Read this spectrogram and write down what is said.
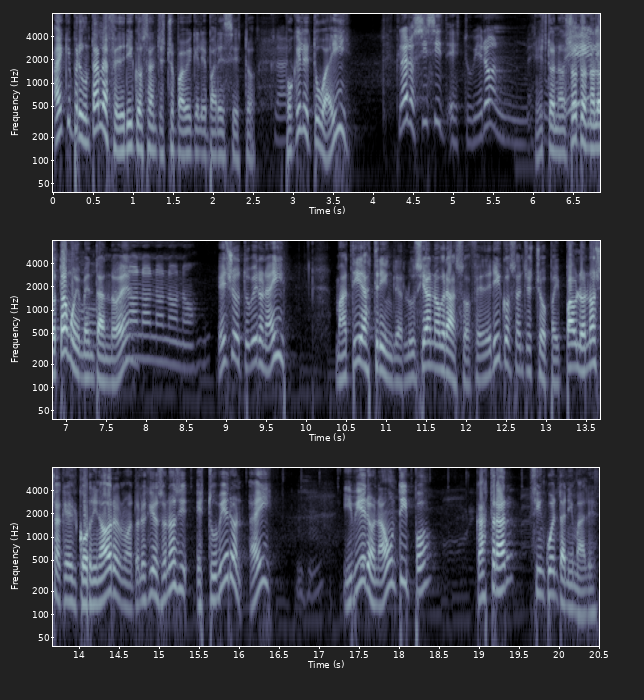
Hay que preguntarle a Federico Sánchez Chopa a ver qué le parece esto. Claro. Porque él estuvo ahí. Claro, sí, sí, estuvieron. Esto nosotros no lo estamos estuvo- inventando, ¿eh? No, no, no, no, no. Ellos estuvieron ahí. Matías Stringler, Luciano Grasso, Federico Sánchez Chopa y Pablo Noya, que es el coordinador de dermatología de zoonosis, estuvieron ahí. Y vieron a un tipo castrar 50 animales.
